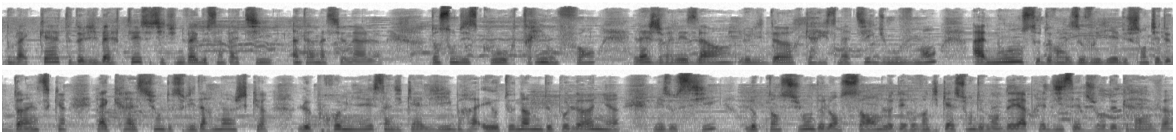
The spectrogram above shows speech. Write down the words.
dont la quête de liberté suscite une vague de sympathie internationale. Dans son discours triomphant, Lech Walesa, le leader charismatique du mouvement, annonce devant les ouvriers du chantier de Gdansk la création de Solidarność, le premier syndicat libre et autonome de Pologne, mais aussi l'obtention de l'ensemble des revendications demandées après 17 jours de grève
